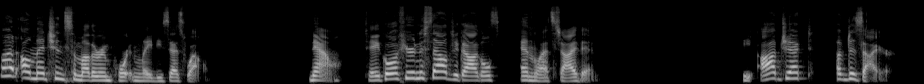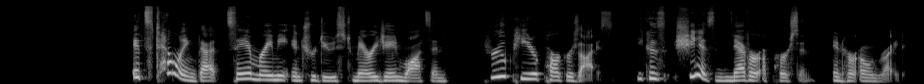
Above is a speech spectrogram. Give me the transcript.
but I'll mention some other important ladies as well. Now, take off your nostalgia goggles and let's dive in. The object of desire. It's telling that Sam Raimi introduced Mary Jane Watson through Peter Parker's eyes, because she is never a person in her own right.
